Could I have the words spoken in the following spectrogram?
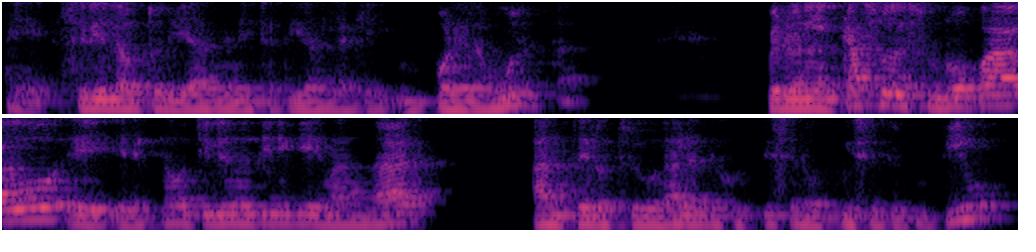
eh, sería la autoridad administrativa la que impone la multa, pero en el caso de su no pago, eh, el Estado chileno tiene que demandar ante los tribunales de justicia en un juicio ejecutivo.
